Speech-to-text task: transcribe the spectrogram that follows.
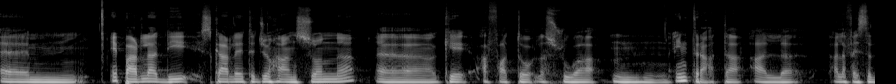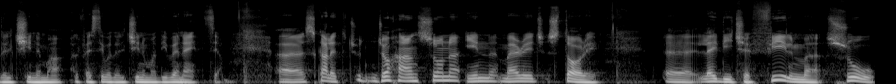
um, e parla di Scarlett Johansson uh, che ha fatto la sua um, entrata al alla festa del cinema, al Festival del Cinema di Venezia. Uh, Scarlett Johansson in Marriage Story. Uh, lei dice film su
